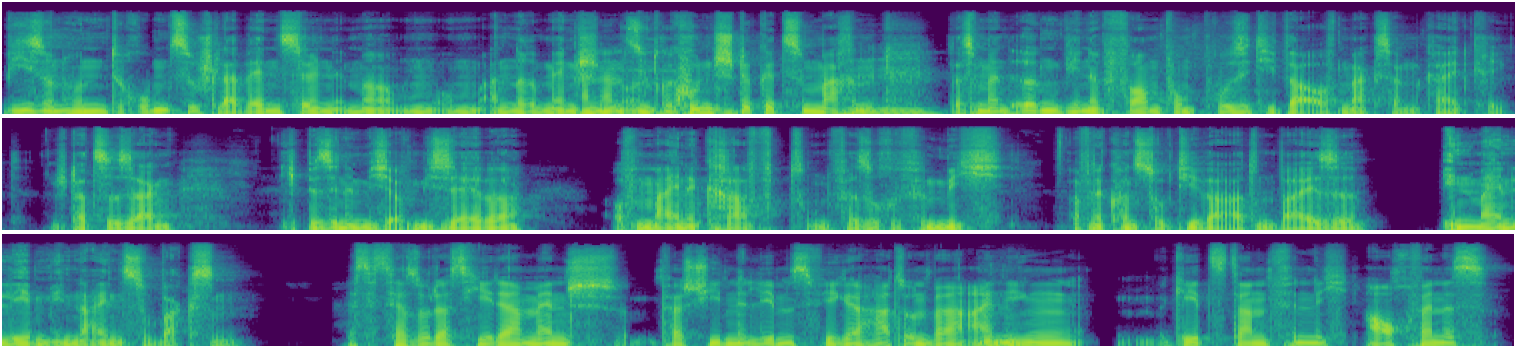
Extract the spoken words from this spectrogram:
wie so ein Hund rumzuschlawenzeln, immer um, um andere Menschen und Kunststücke zu machen, mhm. dass man irgendwie eine Form von positiver Aufmerksamkeit kriegt. Anstatt zu sagen, ich besinne mich auf mich selber, auf meine Kraft und versuche für mich auf eine konstruktive Art und Weise in mein Leben hineinzuwachsen. Es ist ja so, dass jeder Mensch verschiedene Lebenswege hat und bei mhm. einigen geht's dann, finde ich, auch wenn es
